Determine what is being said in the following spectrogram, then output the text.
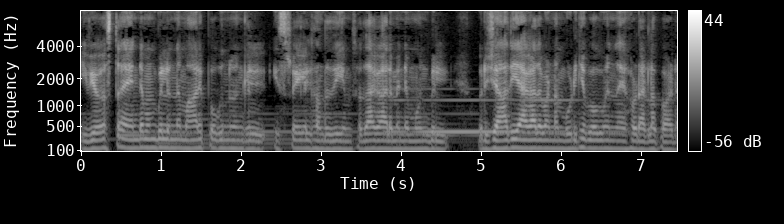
ഈ വ്യവസ്ഥ എന്റെ മുമ്പിൽ നിന്ന് മാറിപ്പോകുന്നുവെങ്കിൽ ഇസ്രയേൽ സന്തതിയും സദാകാലം എന്റെ മുൻപിൽ ഒരു ജാതിയാകാതെ വണ്ണം മുടിഞ്ഞു പോകുമെന്ന് യഹോയുടെ അള്ളപ്പാട്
